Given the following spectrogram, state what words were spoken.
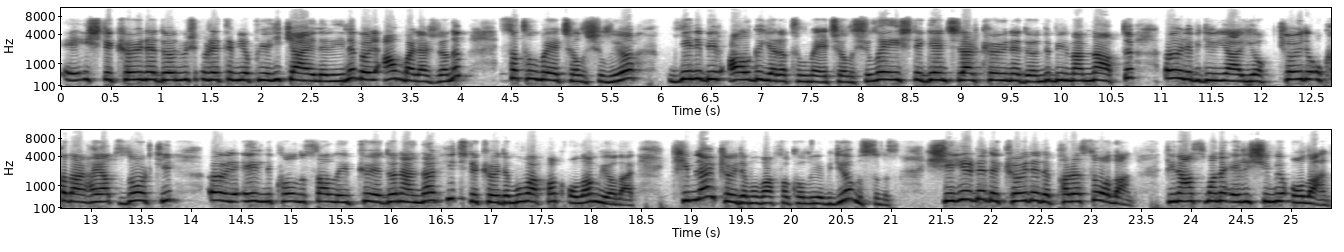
e, işte köyüne dönmüş üretim yapıyor hikayeleriyle böyle ambalajlanıp satılmaya çalışılıyor. Yeni bir algı yaratılmaya çalışılıyor. İşte gençler köyüne döndü bilmem ne yaptı. Öyle bir dünya yok. Köyde o kadar hayat zor ki öyle elini kolunu sallayıp köye dönenler hiç de köyde muvaffak olamıyorlar. Kimler köyde muvaffak oluyor biliyor musunuz? Şehirde de köyde de parası olan, finansmana erişimi olan,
